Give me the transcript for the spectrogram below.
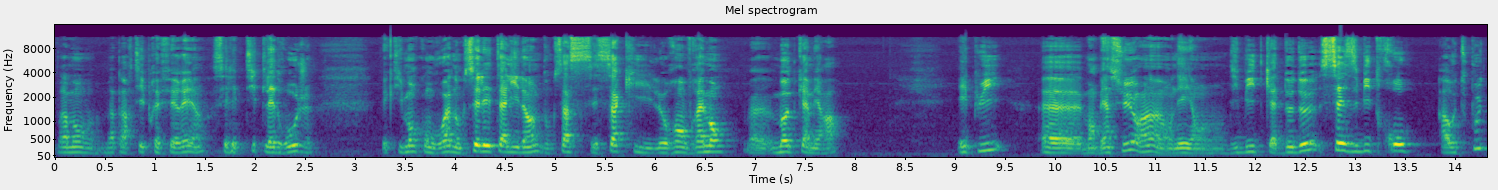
vraiment ma partie préférée, hein, c'est les petites LED rouges, effectivement qu'on voit. Donc c'est les tally lamps, donc ça c'est ça qui le rend vraiment euh, mode caméra. Et puis, bon, bien sûr, hein, on est en 10 bits 422, 16 bits RAW output.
